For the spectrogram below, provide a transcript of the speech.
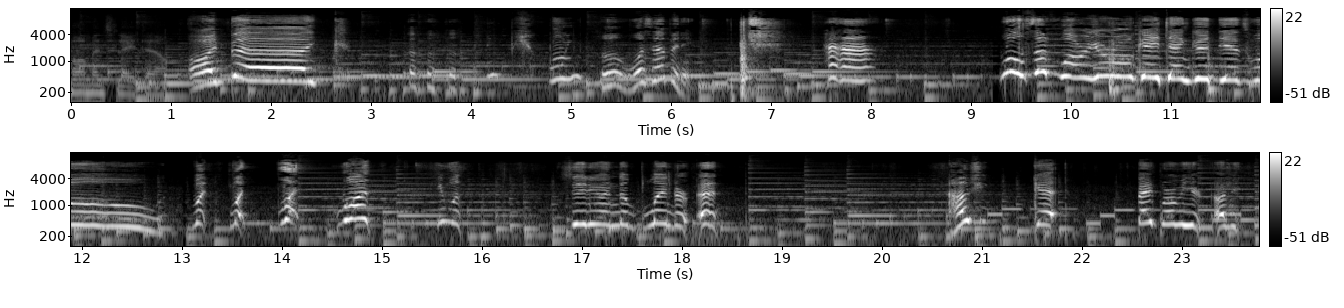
moments later. I'm back! Uh, What's happening? haha. Whoa, Sunflower, you're okay, thank goodness, whoa! What, what, what, what? He was sitting in the blender and... How'd she get back from here? I mean...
